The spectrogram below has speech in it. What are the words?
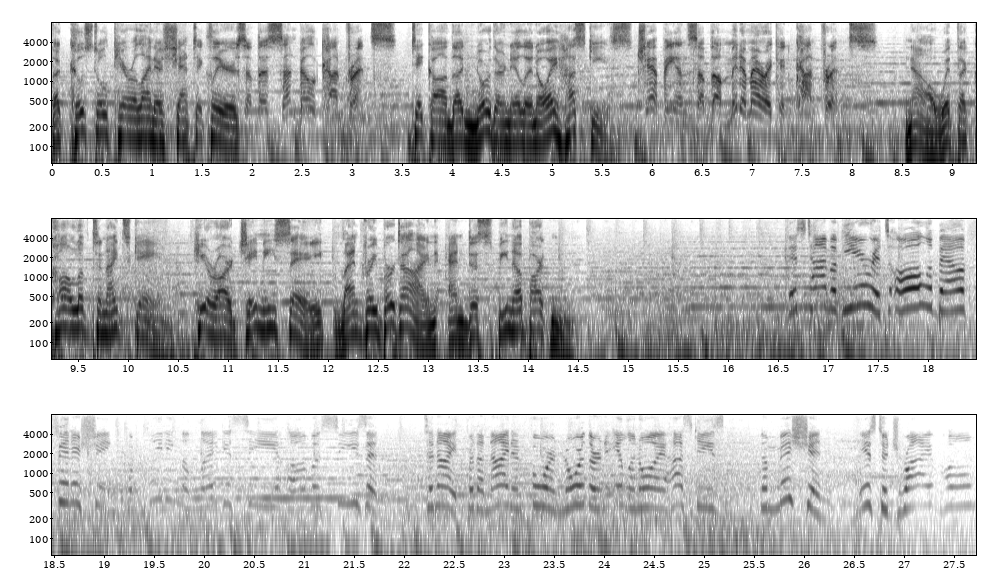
the Coastal Carolina Chanticleers of the Sun Belt Conference take on the Northern Illinois Huskies, champions of the Mid American Conference. Now, with the call of tonight's game, here are Jamie Seh, Landry Burdine, and Despina Barton. This time of year, it's all about finishing tonight for the 9 and 4 Northern Illinois Huskies. The mission is to drive home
